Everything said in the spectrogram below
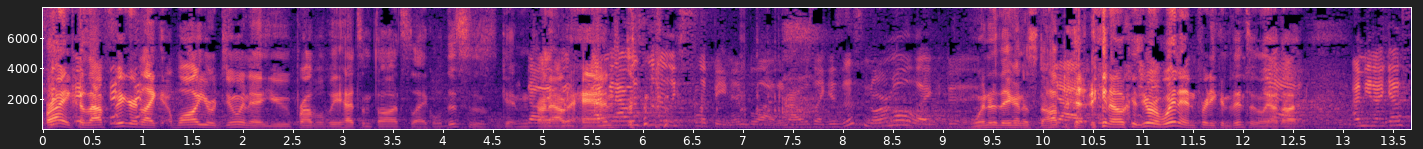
Right, because I figured like while you were doing it, you probably had some thoughts like, well, this is getting No, kind of out of hand. I mean, I was literally slipping in blood, and I was like, "Is this normal?" Like, when are they going to stop Yeah. it? You know, because you were winning pretty convincingly, I thought. I mean, I guess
